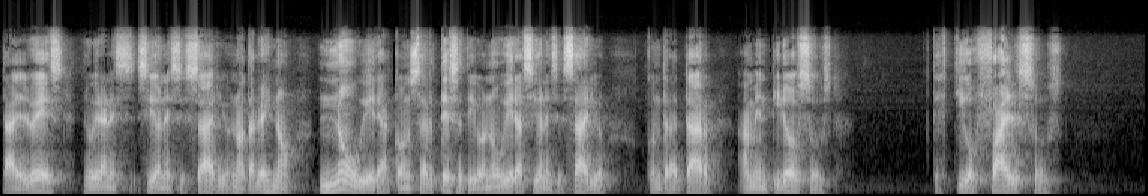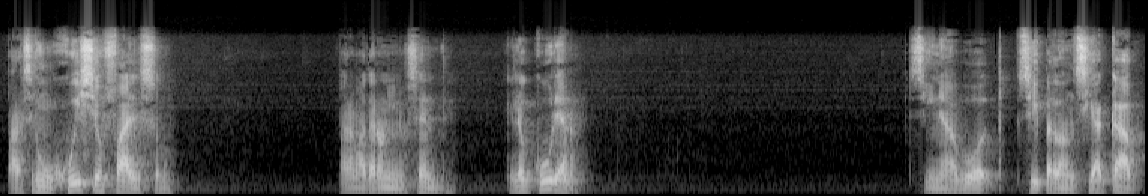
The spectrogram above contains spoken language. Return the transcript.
Tal vez no hubiera sido necesario, no, tal vez no, no hubiera, con certeza te digo, no hubiera sido necesario contratar a mentirosos, testigos falsos, para hacer un juicio falso, para matar a un inocente. ¡Qué locura! Si Nabot, sí, perdón, si Acab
